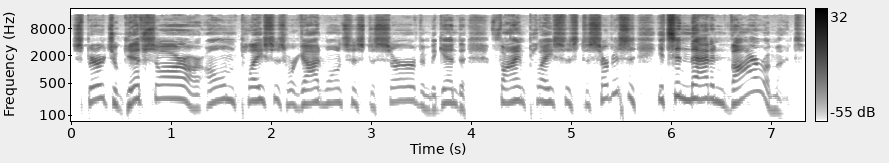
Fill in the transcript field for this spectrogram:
spiritual gifts are, our own places where God wants us to serve, and begin to find places to serve. It's in that environment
